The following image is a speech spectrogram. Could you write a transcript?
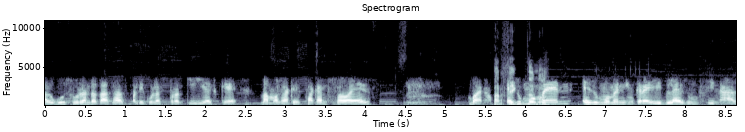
algú surt en totes les pel·lícules, però aquí és que, vamos, aquesta cançó és Bueno, Perfecte, és un moment, és un moment increïble, és un final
